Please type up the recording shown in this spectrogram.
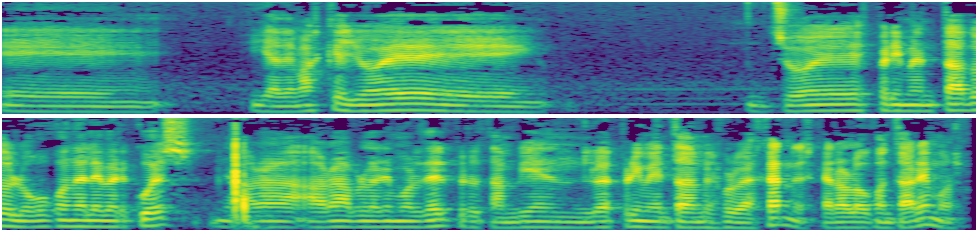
Eh, y además que yo he, yo he experimentado luego con el EverQuest, ahora, ahora hablaremos de él, pero también lo he experimentado en mis propias carnes, que ahora lo contaremos.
